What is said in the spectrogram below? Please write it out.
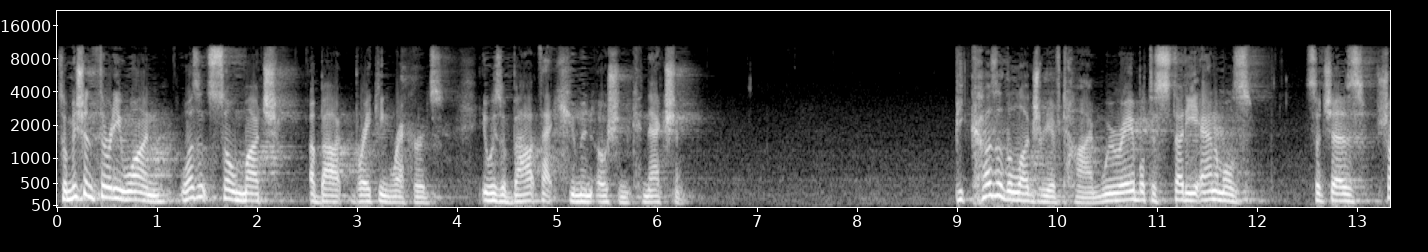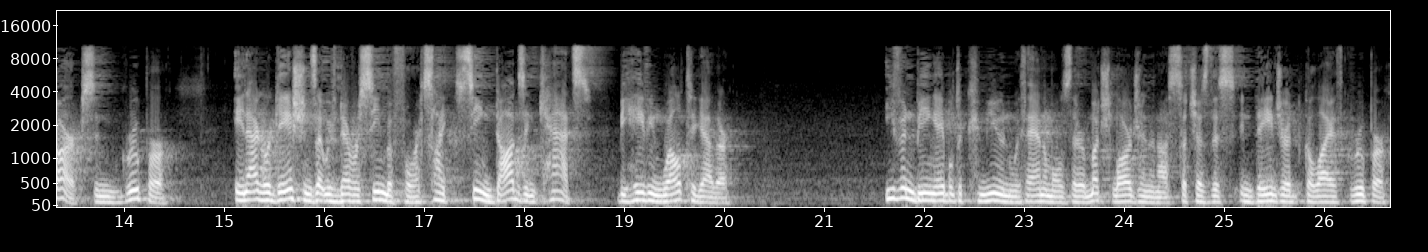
So, Mission 31 wasn't so much about breaking records, it was about that human ocean connection because of the luxury of time, we were able to study animals such as sharks and grouper in aggregations that we've never seen before. It's like seeing dogs and cats behaving well together. Even being able to commune with animals that are much larger than us, such as this endangered Goliath grouper,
